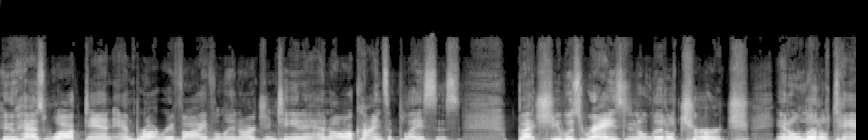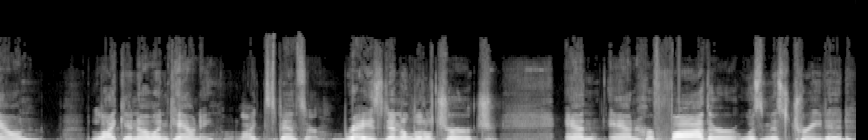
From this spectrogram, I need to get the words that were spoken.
who has walked in and brought revival in Argentina and all kinds of places. But she was raised in a little church in a little town like in Owen County, like Spencer. Raised in a little church and and her father was mistreated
